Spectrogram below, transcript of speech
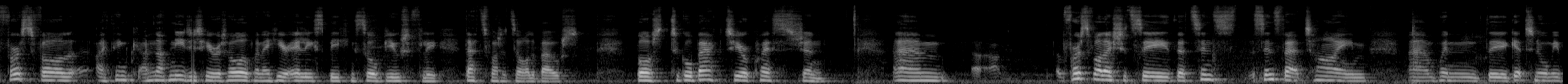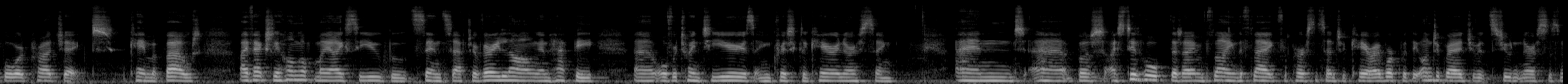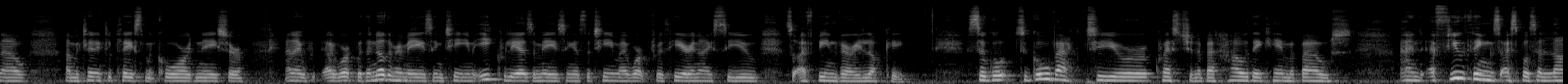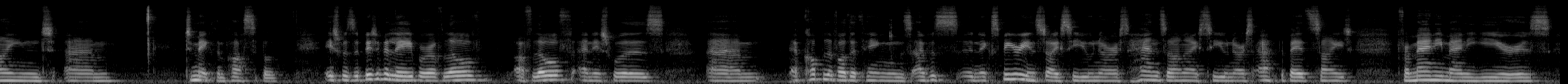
First of all, I think I'm not needed here at all when I hear Ellie speaking so beautifully. That's what it's all about. But to go back to your question, um, first of all, I should say that since since that time, um, when the Get to Know Me board project came about, I've actually hung up my ICU boots since after a very long and happy uh, over 20 years in critical care nursing. And uh, but I still hope that I'm flying the flag for person-centered care. I work with the undergraduate student nurses now. I'm a clinical placement coordinator, and I, I work with another amazing team, equally as amazing as the team I worked with here in ICU. So I've been very lucky. So go to go back to your question about how they came about, and a few things I suppose aligned um, to make them possible. It was a bit of a labour of love, of love, and it was. Um, a couple of other things. I was an experienced ICU nurse, hands on ICU nurse at the bedside for many, many years.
